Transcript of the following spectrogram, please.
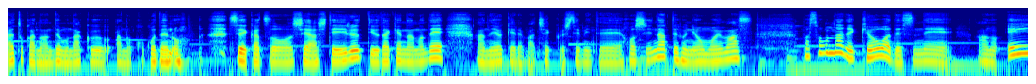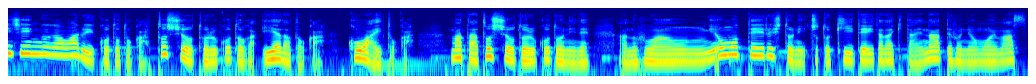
映えとかなんでもなく、あの、ここでの 生活をシェアしているっていうだけなので、あの、良ければチェックしてみてほしいなっていうふうに思います。まあ、そんなで今日はですね、あの、エイジングが悪いこととか、年を取ることが嫌だとか、怖いとか、また年を取ることにね、あの不安に思っている人にちょっと聞いていただきたいなっていうふうに思います。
